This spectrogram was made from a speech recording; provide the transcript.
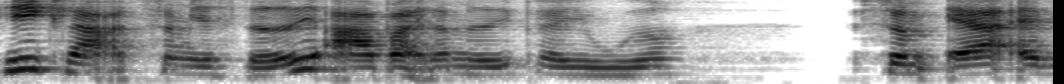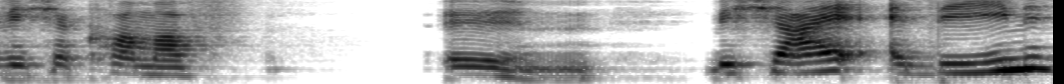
helt klart, som jeg stadig arbejder med i perioder, som er, at hvis jeg kommer... Øh, hvis jeg alene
